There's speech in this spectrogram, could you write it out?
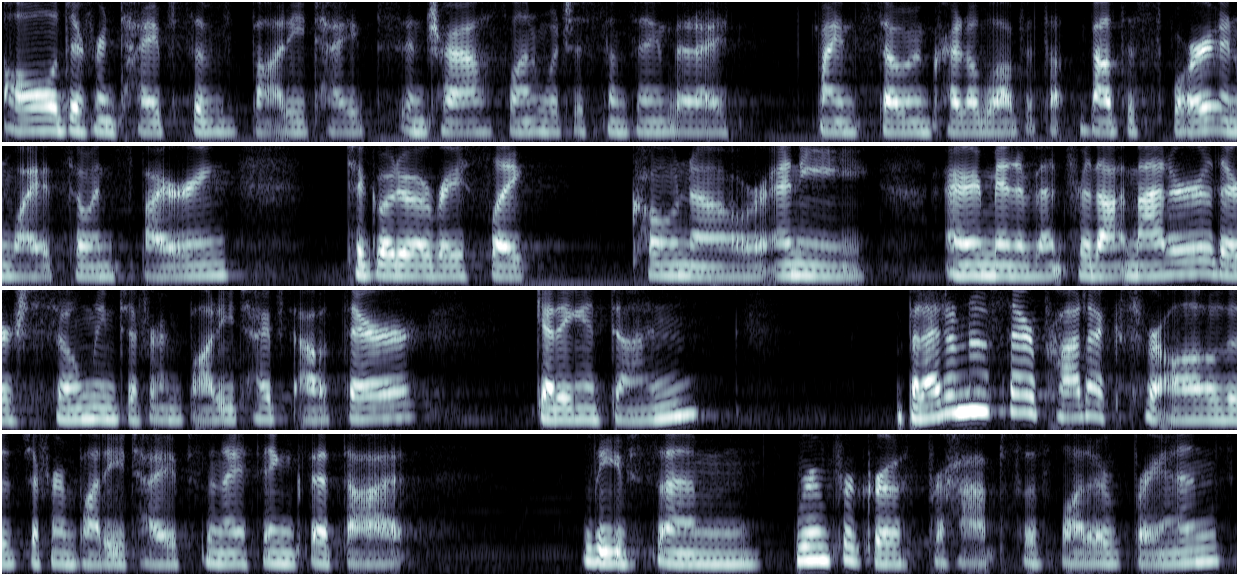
all different types of body types in triathlon, which is something that I find so incredible about the sport and why it's so inspiring to go to a race like Kona or any Ironman event for that matter, there are so many different body types out there getting it done. But I don't know if there are products for all of those different body types. And I think that that leaves some room for growth perhaps with a lot of brands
